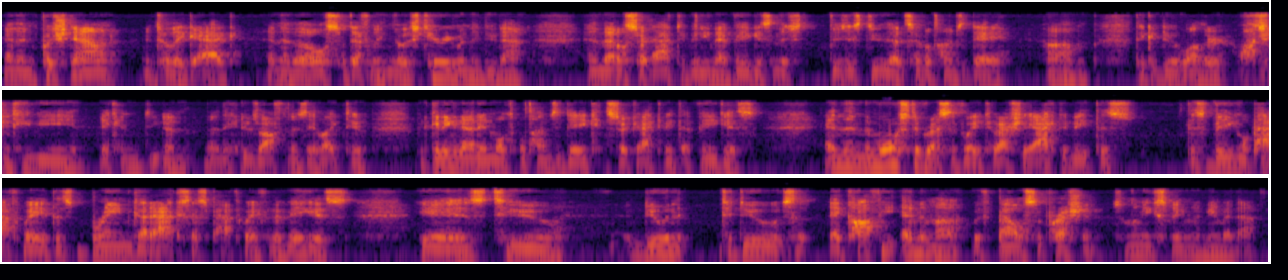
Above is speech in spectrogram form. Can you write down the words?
and then push down until they gag. And then they'll also definitely notice tearing when they do that, and that'll start activating that vagus. And they just, they just do that several times a day. Um, they can do it while they're watching TV. They can you know they can do as often as they like to, but getting that in multiple times a day can start to activate that vagus. And then the most aggressive way to actually activate this this vagal pathway, this brain gut axis pathway for the vagus, is to do an to do a coffee enema with bowel suppression. So let me explain what I mean by that.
